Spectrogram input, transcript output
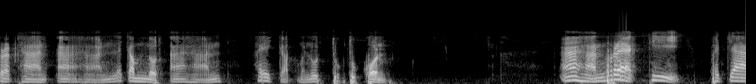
ประทานอาหารและกำหนดอาหารให้กับมนุษย์ทุกๆคน อาหารแรกที่พระเจ้า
